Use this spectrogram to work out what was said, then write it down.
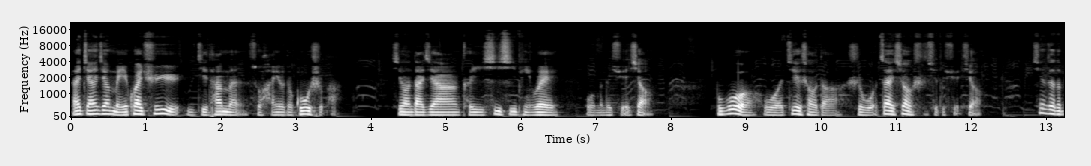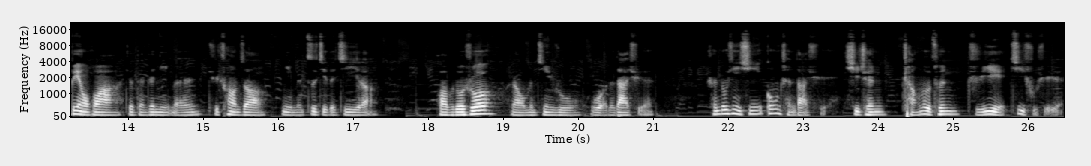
来讲一讲每一块区域以及它们所含有的故事吧。希望大家可以细细品味我们的学校。不过我介绍的是我在校时期的学校。现在的变化就等着你们去创造你们自己的记忆了。话不多说，让我们进入我的大学——成都信息工程大学，戏称长乐村职业技术学院。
